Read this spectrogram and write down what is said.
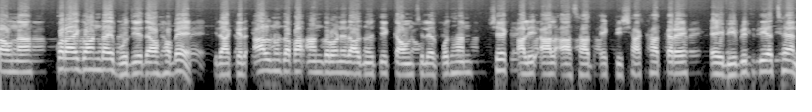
পাওনা করায় গন্ডায় বুঝিয়ে দেওয়া হবে। ইরাকের আল নুজাবা আন্দোলনের রাজনৈতিক কাউন্সিলের প্রধান শেখ আলী আল আসাদ একটি সাক্ষাৎকারে এই বিবৃতি দিয়েছেন।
